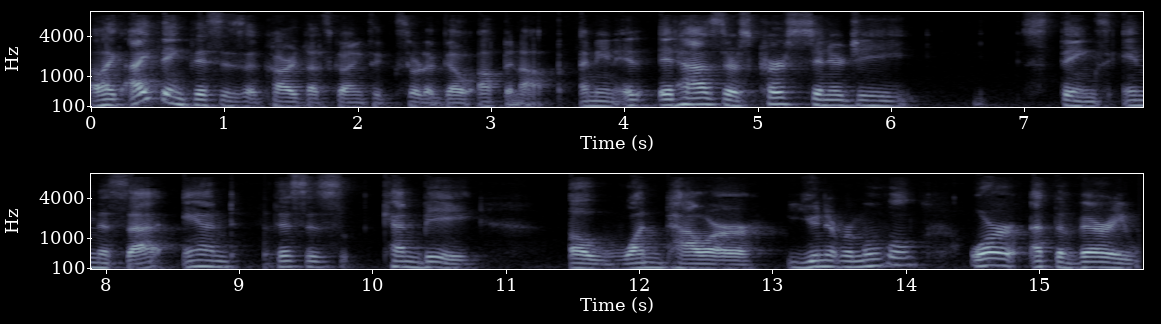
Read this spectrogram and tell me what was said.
Like I think this is a card that's going to sort of go up and up. I mean, it it has there's curse synergy things in the set, and this is can be a one power unit removal, or at the very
